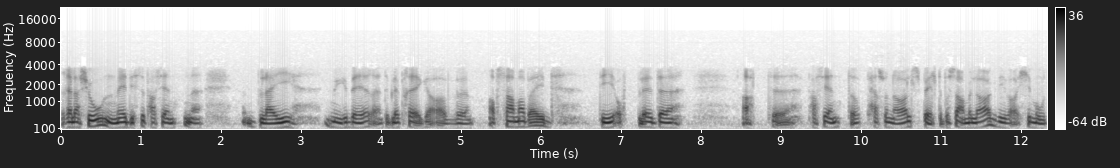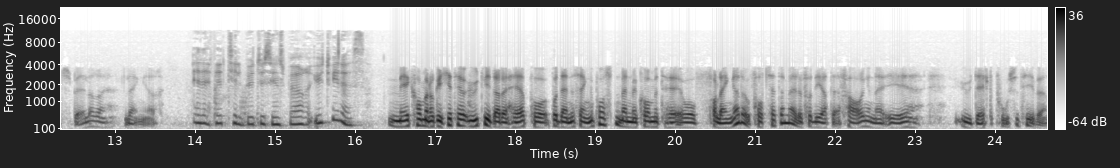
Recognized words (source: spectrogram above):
relasjonen med disse pasientene ble mye bedre. Det ble preget av, eh, av, samarbeid. De opplevde at pasient og personal spilte på samme lag. De var ikke motspillere lenger. Er dette et tilbud du syns bør utvides? Vi kommer nok ikke til å utvide det her på, på, denne sengeposten, men vi kommer til å forlenge det og fortsette med det fordi at erfaringene er udelt positive.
